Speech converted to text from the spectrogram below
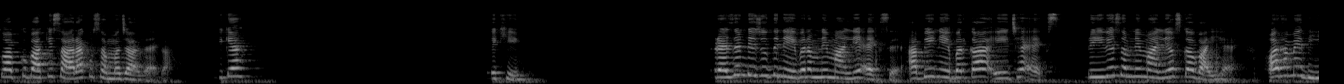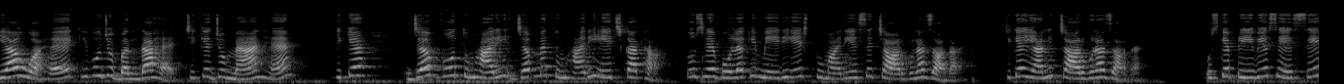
तो आपको बाकी सारा कुछ समझ आ जाएगा। ठीक है? देखिए। Present age of the neighbour हमने मान लिया एक्स है। अभी नेबर का एज है एक्स प्रीवियस हमने मान लिया उसका वाई है। और हमें दिया हुआ है कि वो जो बंदा है, ठीक है, जो मैन है, ठीक है जब वो तुम्हारी, जब मैं तुम्हारी एज का था तो उसने बोला कि मेरी एज तुम्हारी एज से चार गुना ज़्यादा है, ठीक है? यानी चार गुना ज़्यादा है। उसके प्रीवियस एज से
